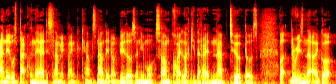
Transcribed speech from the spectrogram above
And it was back when they had Islamic bank accounts. Now they don't do those anymore. So I'm quite lucky that I had nabbed two of those. But the reason that I got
